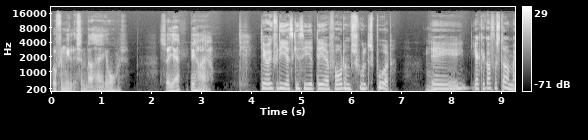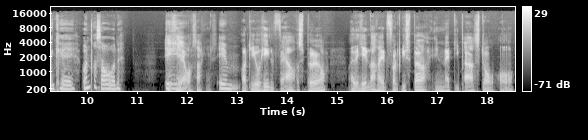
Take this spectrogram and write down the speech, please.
på familiecenteret her i Aarhus. Så ja, det har jeg. Det er jo ikke fordi, jeg skal sige, at det er fordomsfuldt spurgt. Mm. Øh, jeg kan godt forstå, at man kan undre sig over det. Det kan øh, jeg også sagtens. Øh, og det er jo helt fair at spørge, og jeg vil hellere have, at folk de spørger, end at de bare står og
